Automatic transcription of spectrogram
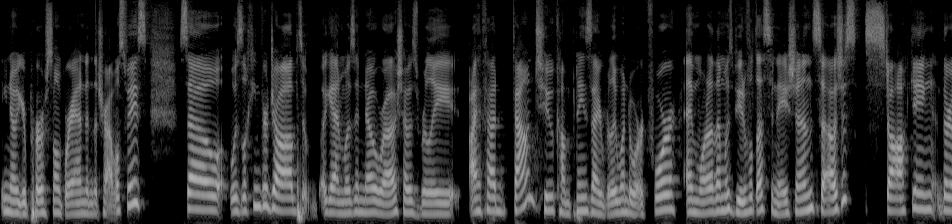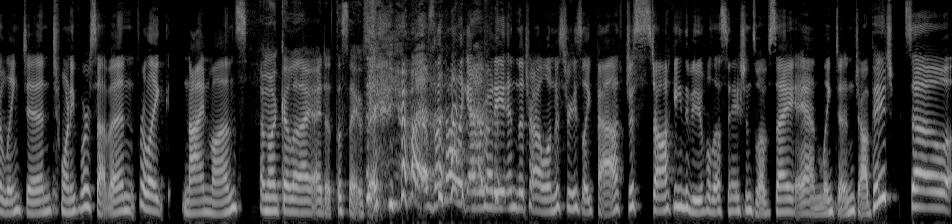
you know, your personal brand in the travel space. So was looking for jobs. Again, was in no rush. I was really, I've had found two companies I really wanted to work for. And one of them was Beautiful Destinations. So I was just stalking their LinkedIn 24 7 for like nine months. I'm not gonna lie, I did the same thing. yeah, is that not like everybody in the travel industry's like path? Just stalking the Beautiful Destinations website and LinkedIn job page. So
